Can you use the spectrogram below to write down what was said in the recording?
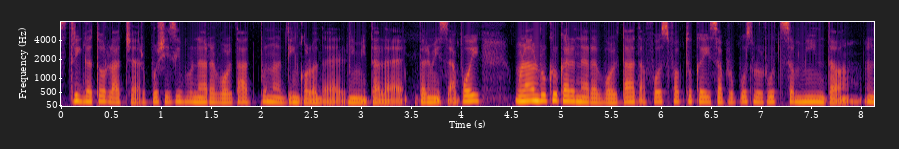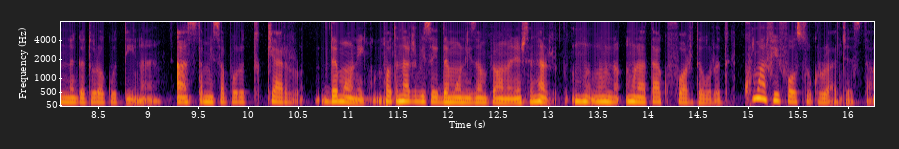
strigător la cer, pur și simplu ne-a revoltat până dincolo de limitele permise. Apoi, un alt lucru care ne-a revoltat a fost faptul că i s-a propus lui Ruth să mintă în legătură cu tine. Asta mi s-a părut chiar demonic. Poate n-ar trebui să-i demonizăm pe oameni ăștia, un, un atac foarte urât. Cum ar fi fost lucrul acesta?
